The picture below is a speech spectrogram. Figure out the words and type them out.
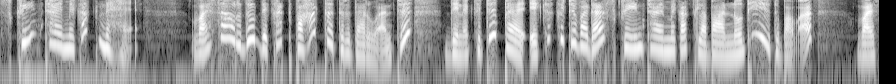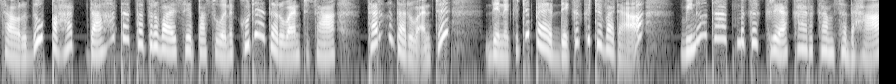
ස්ක්‍රීන් ටයිම් එකක් නැහැ. වයිසවුරුදු දෙකත් පහත් අතර දරුවන්ට දිනකට පෑ එකකට වඩා ස්ක්‍රීන් ටයිම් එකක් ලබා නොදිය යුතු බවත් වයිසවුරුදු පහත් දාහතත් අතර වයසේ පසුවන කුඩා දරුවන්ට සහ තරුණු දරුවන්ට දිනකට පෑ දෙකකට වඩා විනෝධාත්මක ක්‍රියාකාරකම් සඳහා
